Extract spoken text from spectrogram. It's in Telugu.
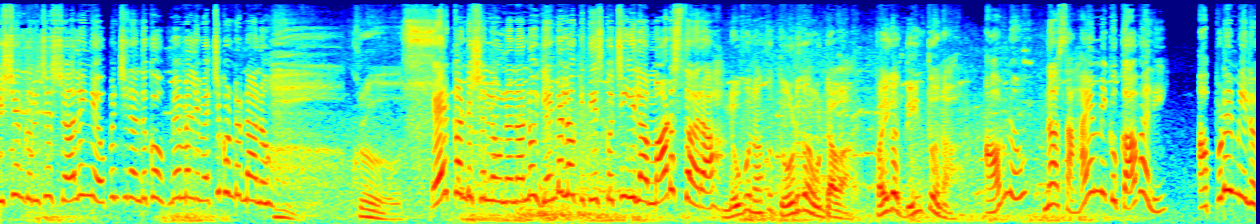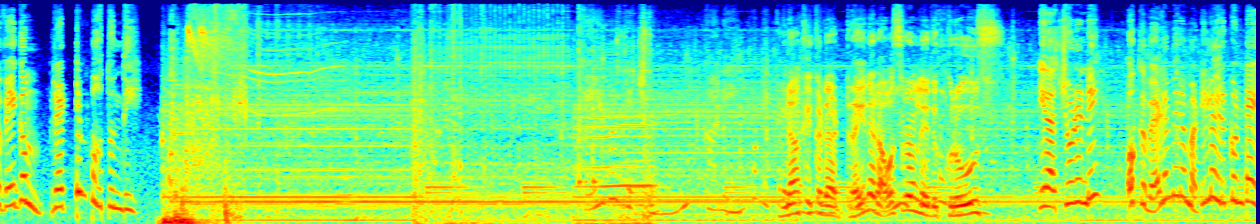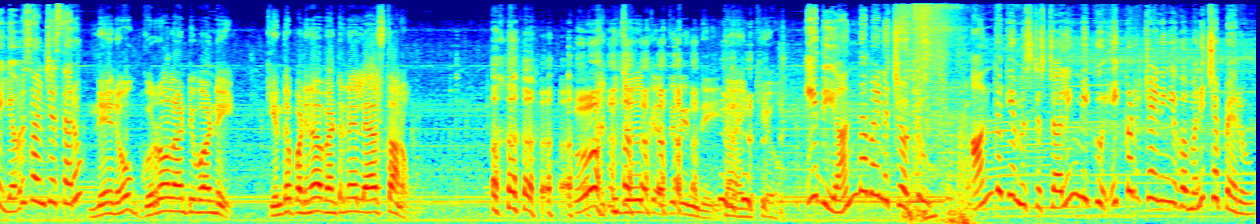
విషయం గురించి స్టర్లింగ్ని ఒప్పించినందుకు మిమ్మల్ని మెచ్చుకుంటున్నాను. క్రూస్. ఎయిర్ కండిషన్లో ఉన్న నన్ను ఎండలోకి తీసుకొచ్చి ఇలా మాడుస్తారా? నువ్వు నాకు తోడుగా ఉంటావా? పైగా దీంతోనా? అవును నా సహాయం మీకు కావాలి. అప్పుడే మీలో వేగం రెట్టింపవుతుంది. నాకు ఇక్కడ ట్రైనర్ అవసరం లేదు క్రూజ్ ఇలా చూడండి ఒకవేళ మీరు మట్టిలో ఇరుక్కుంటే ఎవరు సాయం చేస్తారు? నేను గుర్రం లాంటి వాణ్ణి. కింద పడినా వెంటనే లేస్తాను. థ్యాంక్ యూ ఇది అందమైన చోటు. అందుకే మిస్టర్ స్టర్లింగ్ మీకు ఇక్కడ ట్రైనింగ్ ఇవ్వమని చెప్పారు.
